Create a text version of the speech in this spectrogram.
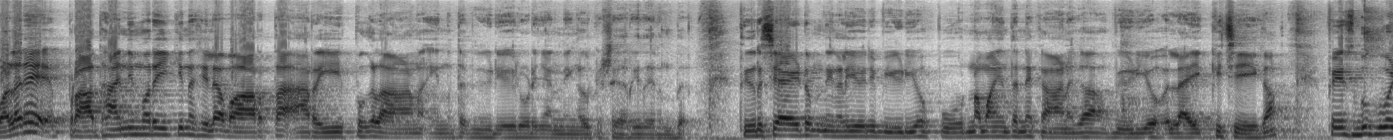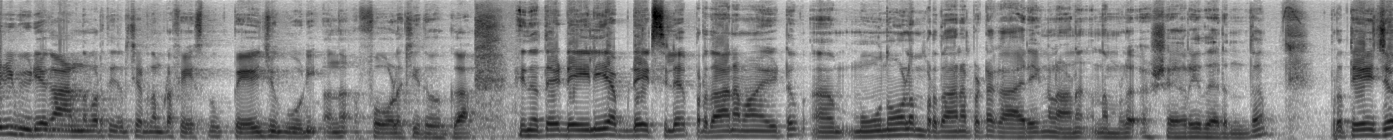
വളരെ പ്രാധാന്യമറിയിക്കുന്ന ചില വാർത്ത അറിയിപ്പുകളാണ് ഇന്നത്തെ വീഡിയോയിലൂടെ ഞാൻ നിങ്ങൾക്ക് ഷെയർ ചെയ്ത് തരുന്നത്. തീർച്ചയായിട്ടും നിങ്ങൾ ഈ ഒരു വീഡിയോ പൂർണമായും തന്നെ കാണുക വീഡിയോ ലൈക്ക് ചെയ്യുക. ഫേസ്ബുക്ക് വഴി വീഡിയോ കാണുന്നവർ തീർച്ചയായിട്ടും നമ്മുടെ ഫേസ്ബുക്ക് പേജ് കൂടി ഒന്ന് ഫോളോ ചെയ്ത് വെക്കുക. ഇന്നത്തെ ഡെയിലി അപ്ഡേറ്റ്സിൽ പ്രധാനമായിട്ടും മൂന്നോളം പ്രധാനപ്പെട്ട കാര്യങ്ങളാണ് നമ്മൾ ഷെയർ ചെയ്ത് തരുന്നത്. പ്രത്യേകിച്ച്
